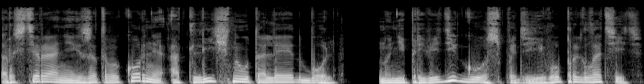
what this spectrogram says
Растирание из этого корня отлично утоляет боль, но не приведи Господи его проглотить.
